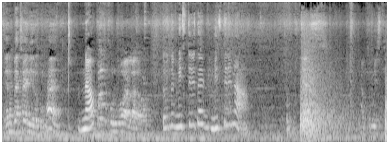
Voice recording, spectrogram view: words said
এখানে এরকম হ্যাঁ? আর লাগাবো। তুমি তো মিস্ত্রিতে মিস্ত্রি না? মিস্ত্রি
